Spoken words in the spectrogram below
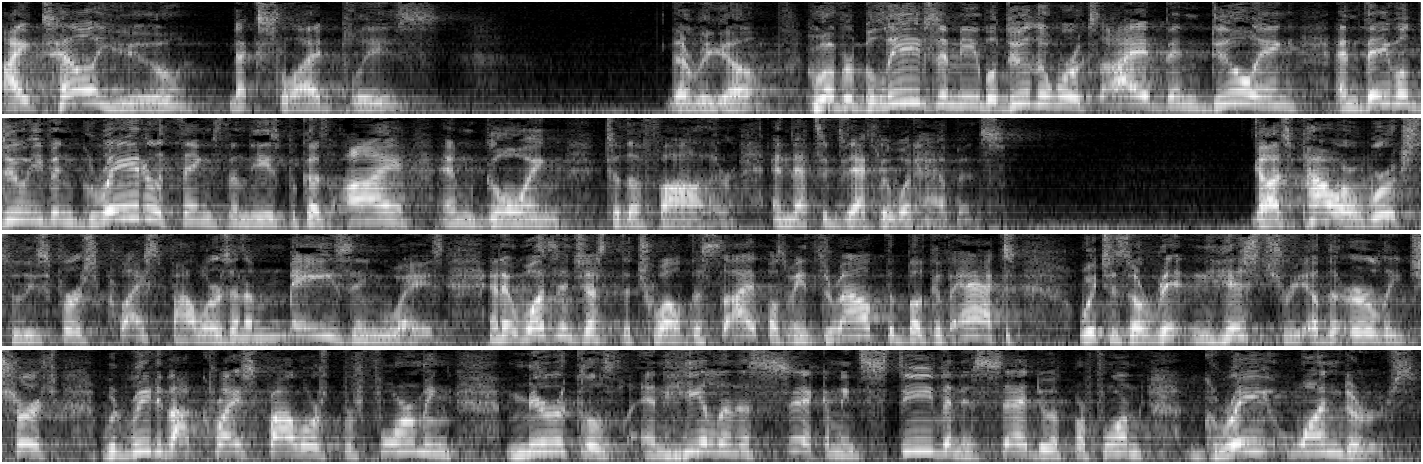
I tell you, next slide, please. There we go. Whoever believes in me will do the works I have been doing, and they will do even greater things than these because I am going to the Father. And that's exactly what happens. God's power works through these first Christ followers in amazing ways. And it wasn't just the 12 disciples. I mean, throughout the book of Acts, which is a written history of the early church, we read about Christ followers performing miracles and healing the sick. I mean, Stephen is said to have performed great wonders.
